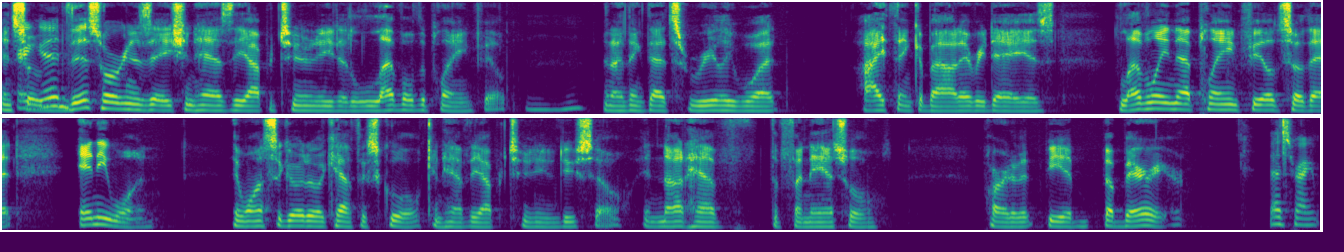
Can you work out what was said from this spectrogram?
And Very so good. this organization has the opportunity to level the playing field. Mm-hmm. And I think that's really what I think about every day is leveling that playing field so that anyone that wants to go to a Catholic school can have the opportunity to do so and not have the financial part of it be a, a barrier. That's right.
